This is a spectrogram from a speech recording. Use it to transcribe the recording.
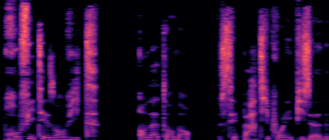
Profitez-en vite. En attendant, c'est parti pour l'épisode.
